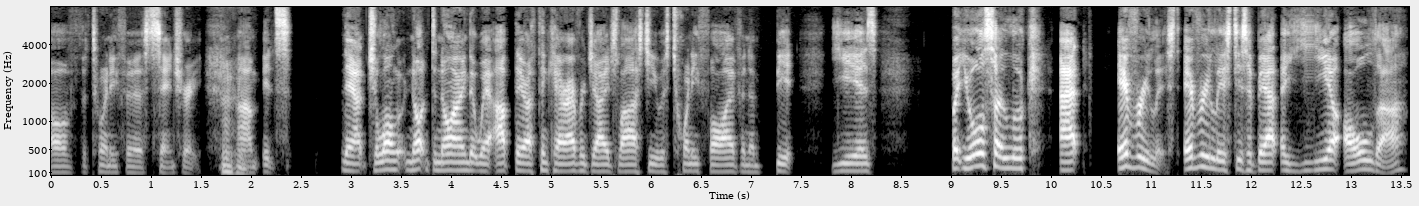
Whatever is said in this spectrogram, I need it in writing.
of the 21st century. Mhm. Um, it's now Geelong, not denying that we're up there. I think our average age last year was 25 and a bit years. But you also look at every list. Every list is about a year older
